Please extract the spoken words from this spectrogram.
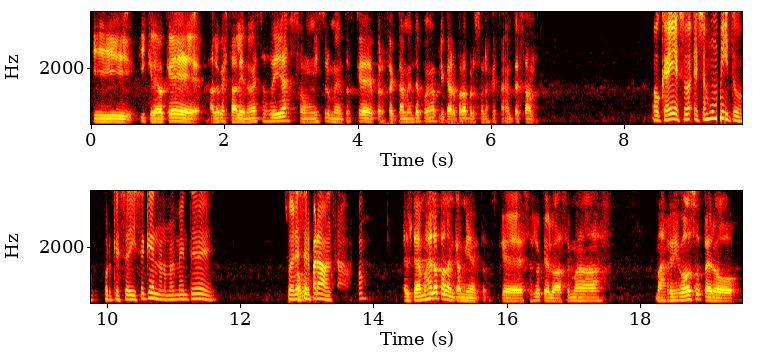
Y, creo que algo que está leyendo en estos días son instrumentos que perfectamente pueden aplicar para personas que están empezando. Ok, eso, eso es un mito, porque se dice que normalmente suele ser para avanzados, ¿no? El tema es el apalancamiento, que eso es lo que lo hace más, más riesgoso, pero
